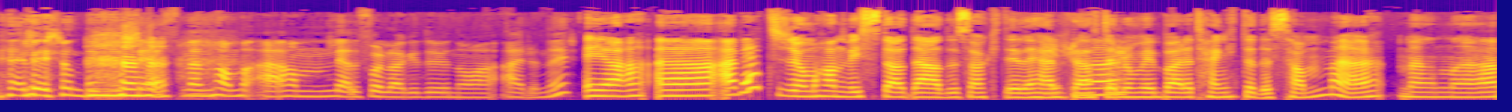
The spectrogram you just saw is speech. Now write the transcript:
Eller sånn din sjef, men han, er, han leder forlaget du nå er under? Ja, Uh, jeg vet ikke om han visste at jeg hadde sagt det i det hele tatt, Nei. eller om vi bare tenkte det samme, men uh,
